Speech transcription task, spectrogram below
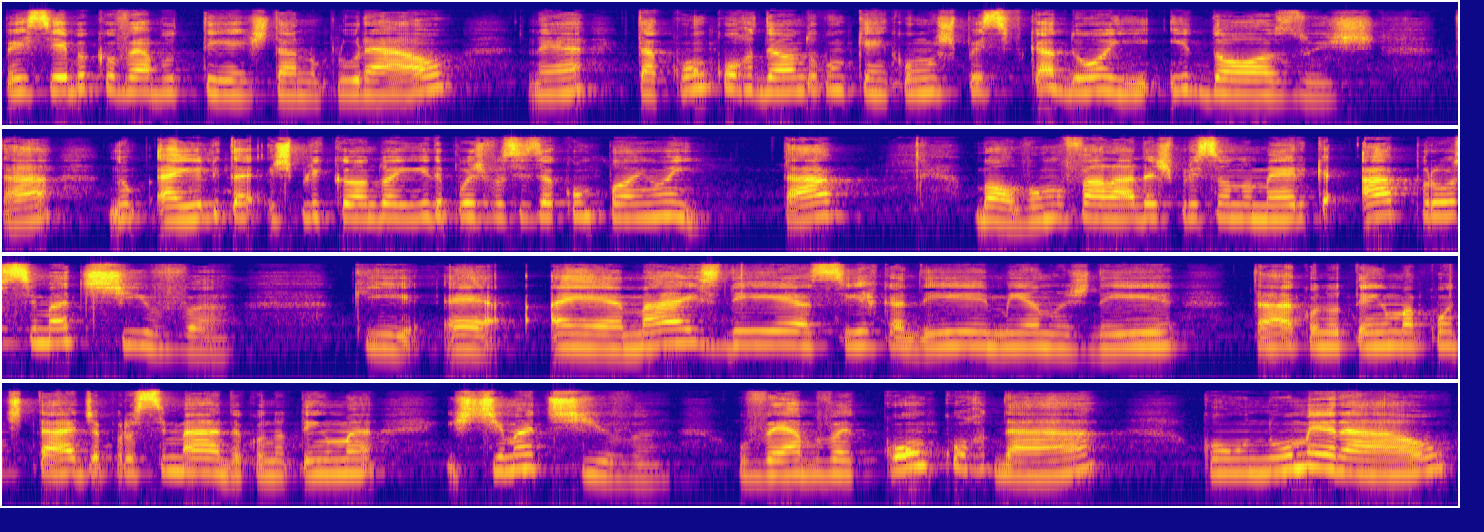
Perceba que o verbo ter está no plural, né? Está concordando com quem? Com o especificador aí, idosos, tá? No, aí ele está explicando aí, depois vocês acompanham aí, tá? Bom, vamos falar da expressão numérica aproximativa, que é, é mais de, cerca de, menos de, tá? Quando eu tenho uma quantidade aproximada, quando eu tenho uma estimativa. O verbo vai concordar com o numeral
